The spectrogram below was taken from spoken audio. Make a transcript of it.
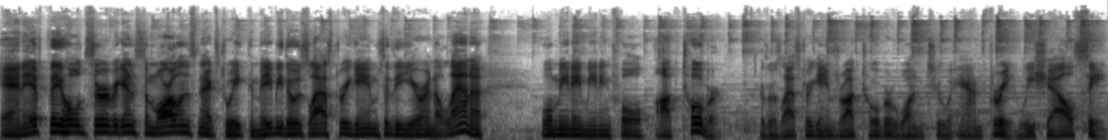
and if they hold serve against the Marlins next week, then maybe those last three games of the year in Atlanta will mean a meaningful October because those last three games were October 1, 2, and 3. We shall see.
